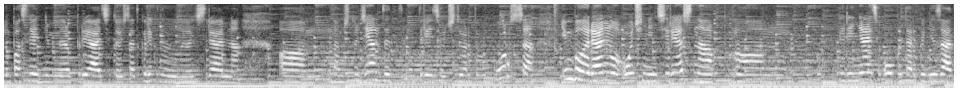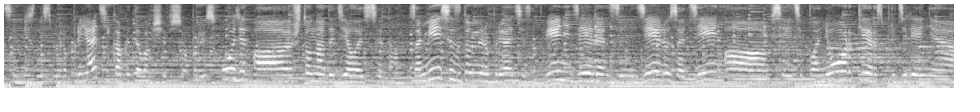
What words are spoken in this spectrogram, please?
на последнем мероприятии, то есть откликнулись реально э, там студенты третьего-четвертого курса. Им было реально очень интересно э, перенять опыт организации бизнес-мероприятий, как это вообще все происходит, э, что надо делать там, за месяц до мероприятия, за две недели, за неделю, за день, э, все эти планерки, распределение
